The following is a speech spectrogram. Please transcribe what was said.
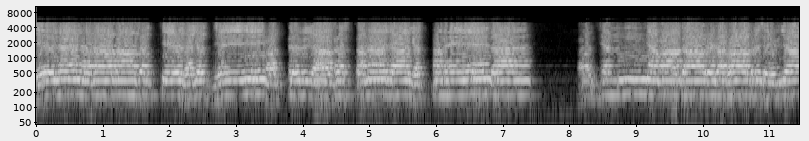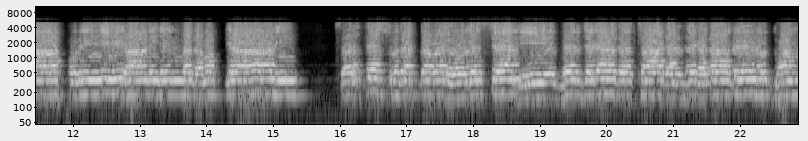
येन यत्मनेद पर्जन्यमादावृडभा पृथिव्याः पुरीराणि जिम्बतमप्यानि सत्यश्रुतकवयोगस्य दीर्भिर्जगदस्थाचर्जगता कृणुध्वम्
